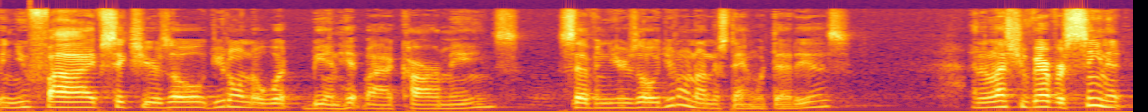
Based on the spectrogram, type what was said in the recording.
When you five, six years old, you don't know what being hit by a car means. Seven years old, you don't understand what that is. And unless you've ever seen it,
